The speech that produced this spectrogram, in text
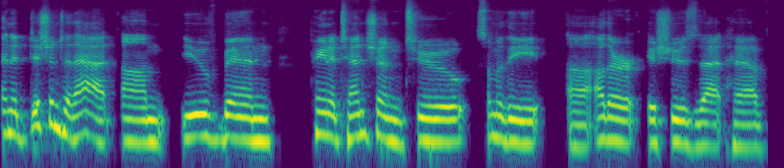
in addition to that, um, you've been paying attention to some of the uh, other issues that have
